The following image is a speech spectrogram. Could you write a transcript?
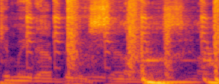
Give me the bass line.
